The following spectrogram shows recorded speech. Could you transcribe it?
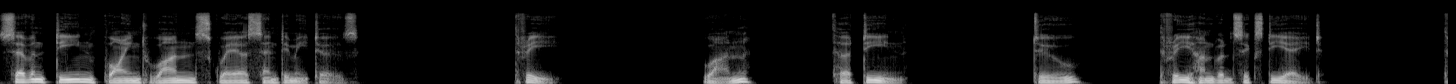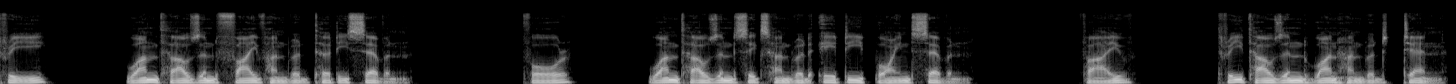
17.1 square centimeters. 3. 1. 13. 2. 368 three one thousand 1680.7 5 3110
